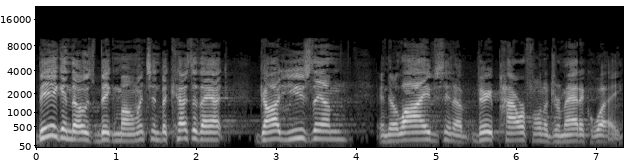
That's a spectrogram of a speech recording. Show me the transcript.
big in those big moments, and because of that, God used them in their lives in a very powerful and a dramatic way.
